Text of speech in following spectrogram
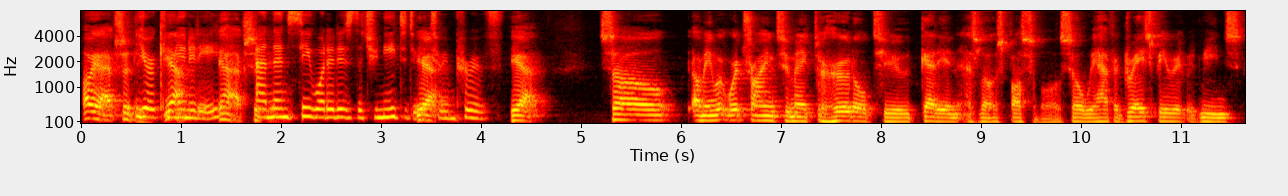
Oh yeah, absolutely. Your community, yeah, yeah absolutely. and then see what it is that you need to do yeah. to improve. Yeah. So, I mean, we're, trying to make the hurdle to get in as low as possible. So we have a grace period, which means,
